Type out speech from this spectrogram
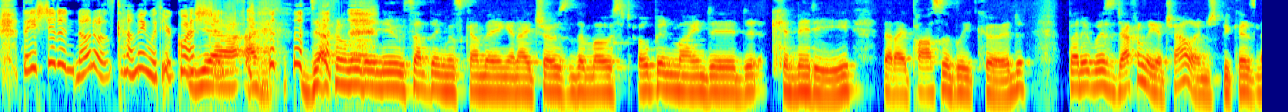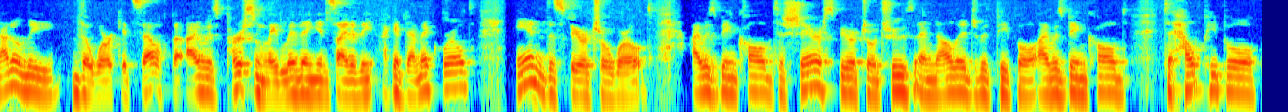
they should have known it was coming with your questions. Yeah, I, definitely they knew something was coming, and I chose the most open minded committee that I possibly could. But it was definitely a challenge because not only the work itself, but I was personally living inside of the academic world and the spiritual world. I was being called to share spiritual truth and knowledge with people. I was being called to help people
